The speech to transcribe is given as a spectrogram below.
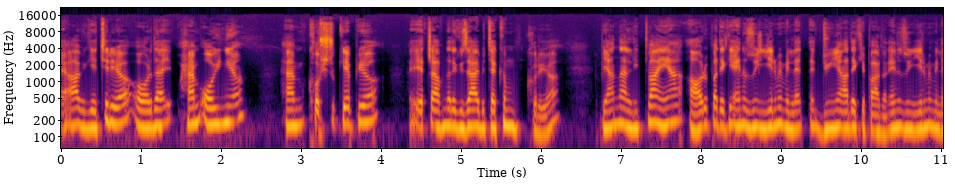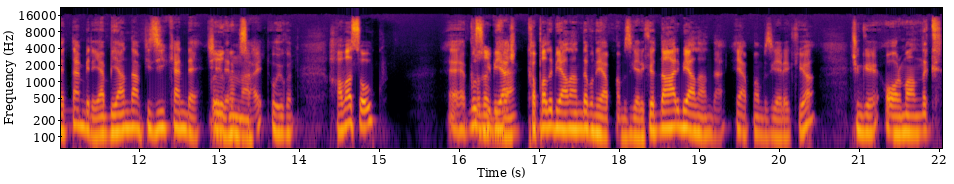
E, abi getiriyor orada hem oynuyor hem koştuk yapıyor. E, Etrafında da güzel bir takım kuruyor. Bir yandan Litvanya Avrupa'daki en uzun 20 millet, dünyadaki pardon en uzun 20 milletten biri. Yani bir yandan fiziken de şeylere Uygunlar. müsait, uygun. Hava soğuk. E, buz gibi yer. güzel. Kapalı bir alanda bunu yapmamız gerekiyor. Dar bir alanda yapmamız gerekiyor. Çünkü ormanlık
